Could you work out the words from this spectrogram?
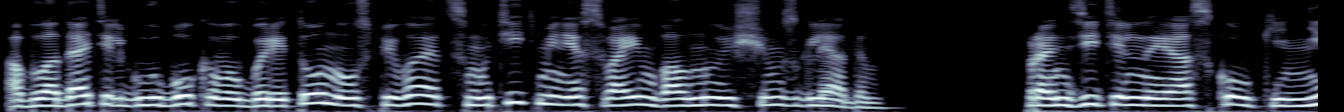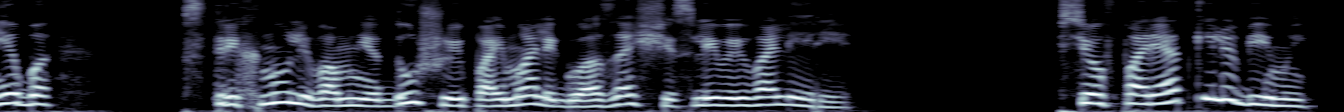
Обладатель глубокого баритона успевает смутить меня своим волнующим взглядом. Пронзительные осколки неба встряхнули во мне душу и поймали глаза счастливой Валерии. «Все в порядке, любимый?»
